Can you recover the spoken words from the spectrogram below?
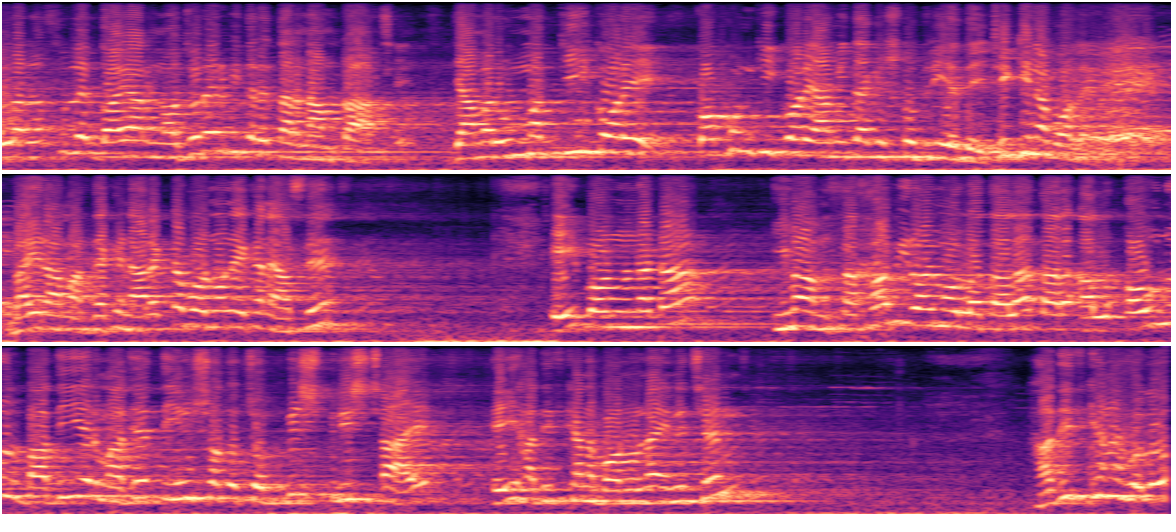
আল্লাহ রসুলের দয়ার নজরের ভিতরে তার নামটা আছে যে আমার উম্মত কি করে, কখন কি করে আমি তাকে শুধরিয়ে দেই। ঠিক কিনা বলে ভাইরা আমার, দেখেন আরেকটা বর্ণনা এখানে আছে। এই বর্ণনাটা ইমাম সাহাবি রহমউল্লাহ তাআলা তার আল কৌলুল বাদিয়ের মাঝে তিনশত চব্বিশ পৃষ্ঠায় এই হাদিসখানা বর্ণনা এনেছেন। হাদিসখানা হলো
